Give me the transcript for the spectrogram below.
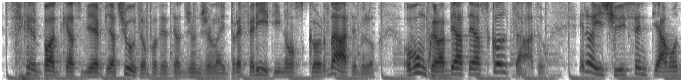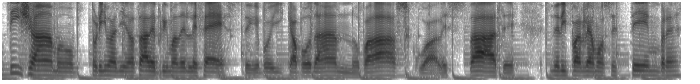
Se il podcast vi è piaciuto potete aggiungerlo ai preferiti, non scordatevelo, ovunque l'abbiate ascoltato. E noi ci risentiamo, diciamo, prima di Natale, prima delle feste, che poi Capodanno, Pasqua, l'estate, ne riparliamo a settembre.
